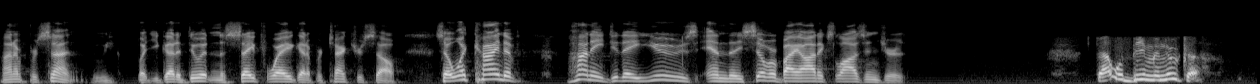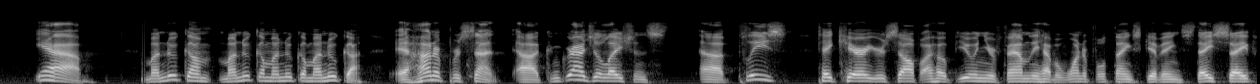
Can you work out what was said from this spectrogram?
Hundred percent. But you got to do it in a safe way. You got to protect yourself. So, what kind of honey do they use in the silver biotics lozenges? That would be Manuka. Yeah, Manuka, Manuka, Manuka, Manuka. A hundred percent. Uh, congratulations. Uh, please take care of yourself. I hope you and your family have a wonderful Thanksgiving. Stay safe.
